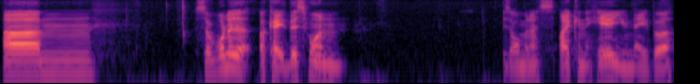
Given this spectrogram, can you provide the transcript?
Um, so what are... Okay, this one is ominous. I can hear you, neighbor.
